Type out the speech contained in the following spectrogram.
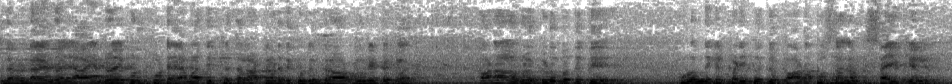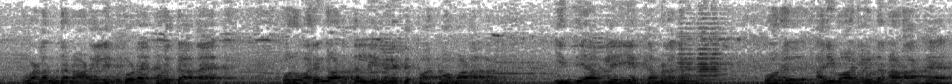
இந்த ரெண்டாயிரம் ரூபாய் ஆயிரம் ரூபாய் கொடுத்து போட்டு ஏமாத்தி பித்தலாட்டம் நடத்தி கொண்டிருக்கிற அவர் முன்னேற்ற கழகம். ஆனால் உங்களை குடும்பத்துக்கு குழந்தைகள் படிப்புக்கு பாட புஸ்தகம் சைக்கிள் வளர்ந்த நாடுகளில் கூட கொடுக்காத ஒரு வருங்காலத்தில் நீ நினைத்து பார்ப்போமானால் இந்தியாவிலேயே தமிழகம் ஒரு அறிவாளியுள்ள நாடாக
